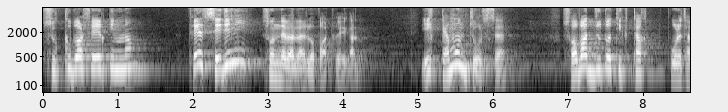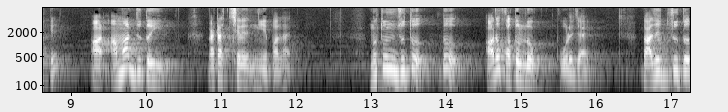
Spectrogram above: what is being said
শুক্রবার ফের কিনলাম, ফের সেদিনই সন্ধেবেলায় লোপাট হয়ে গেল। এ কেমন চোর, স্যার? সবার জুতো ঠিকঠাক পরে থাকে আর আমার জুতোই ব্যাটার ছেলে নিয়ে পালায়। নতুন জুতো তো আরও কত লোক পড়ে যায়। তাদের জুতো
